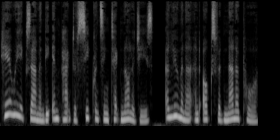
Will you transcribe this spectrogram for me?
Here we examine the impact of sequencing technologies, Illumina and Oxford Nanopore,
